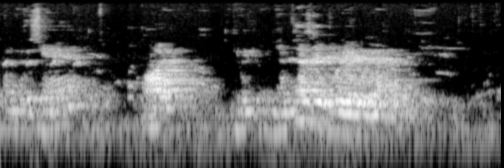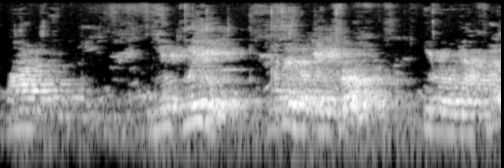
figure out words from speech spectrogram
मंत्र से हैं और जनता से जुड़े हुए हैं और ये पूरी मदद होगी इनको कि वो यहाँ पर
